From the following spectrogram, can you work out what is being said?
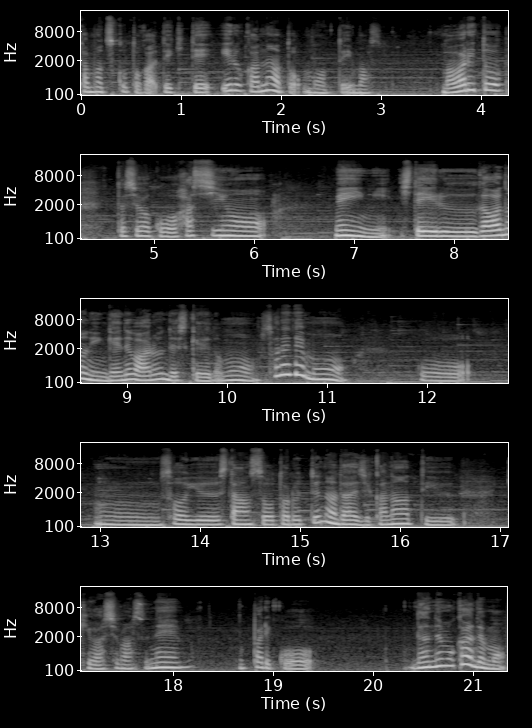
保つことができているかなと思っています。まあ、割と私はこう発信をメインにしている側の人間ではあるんですけれどもそれでもこううんそういうスタンスを取るっていうのは大事かなっていう気はしますね。やっぱりこう何でもかんでも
